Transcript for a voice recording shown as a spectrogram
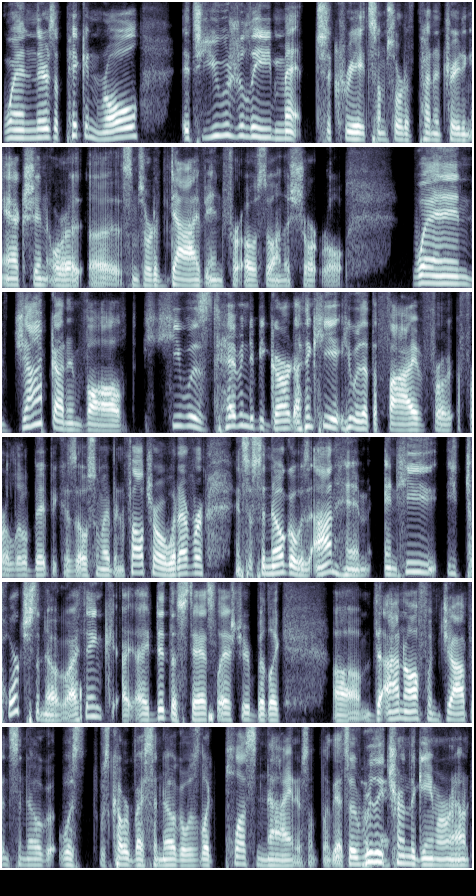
when there's a pick and roll, it's usually meant to create some sort of penetrating action or a, a, some sort of dive in for Oso on the short roll when Jop got involved, he was having to be guard. I think he he was at the five for for a little bit because might have been foul trouble or whatever, and so Sanogo was on him, and he he torched Sanogo. I think I, I did the stats last year, but like um, the on off when Jop and Sanogo was was covered by Sanogo was like plus nine or something like that. So it really okay. turned the game around.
